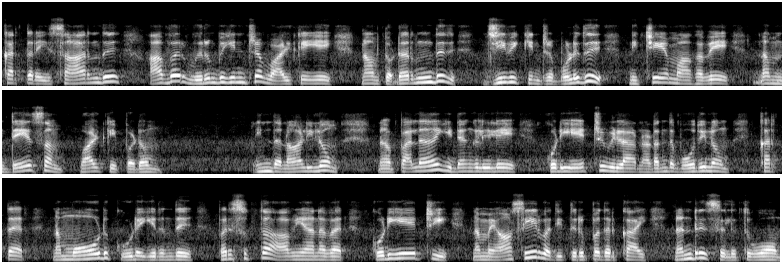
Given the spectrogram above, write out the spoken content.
கர்த்தரை சார்ந்து அவர் விரும்புகின்ற வாழ்க்கையை நாம் தொடர்ந்து ஜீவிக்கின்ற பொழுது நிச்சயமாகவே நம் தேசம் வாழ்க்கைப்படும். இந்த நாளிலும் பல இடங்களிலே கொடியேற்று விழா நடந்த போதிலும் கர்த்தர் நம்மோடு கூட இருந்து பரிசுத்த ஆவியானவர் கொடியேற்றி நம்மை ஆசீர்வதித்திருப்பதற்காய் நன்றி செலுத்துவோம்.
